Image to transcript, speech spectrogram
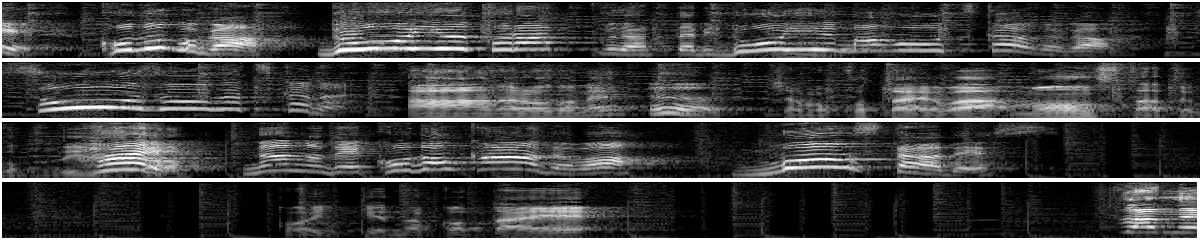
にこの子がどういうトラップだったりどういう魔法を使うかが想像がつかない。ああなるほどね。うん。はじゃあもう答えはモンスターということでいいですか、い。なのでこのカードはモンスターです。小池の答え。残念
